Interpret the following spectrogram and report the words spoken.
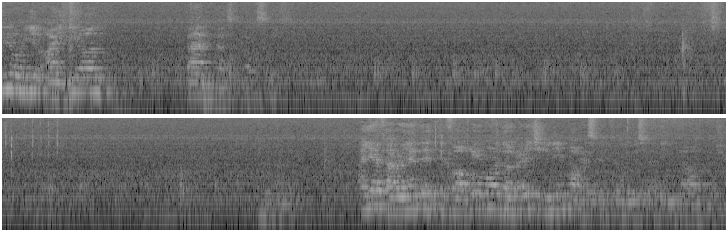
میگیم ideal band pass process اگر فرایند اتفاقی ما دارای چنین power spectrum به صورت ایدئال باشه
